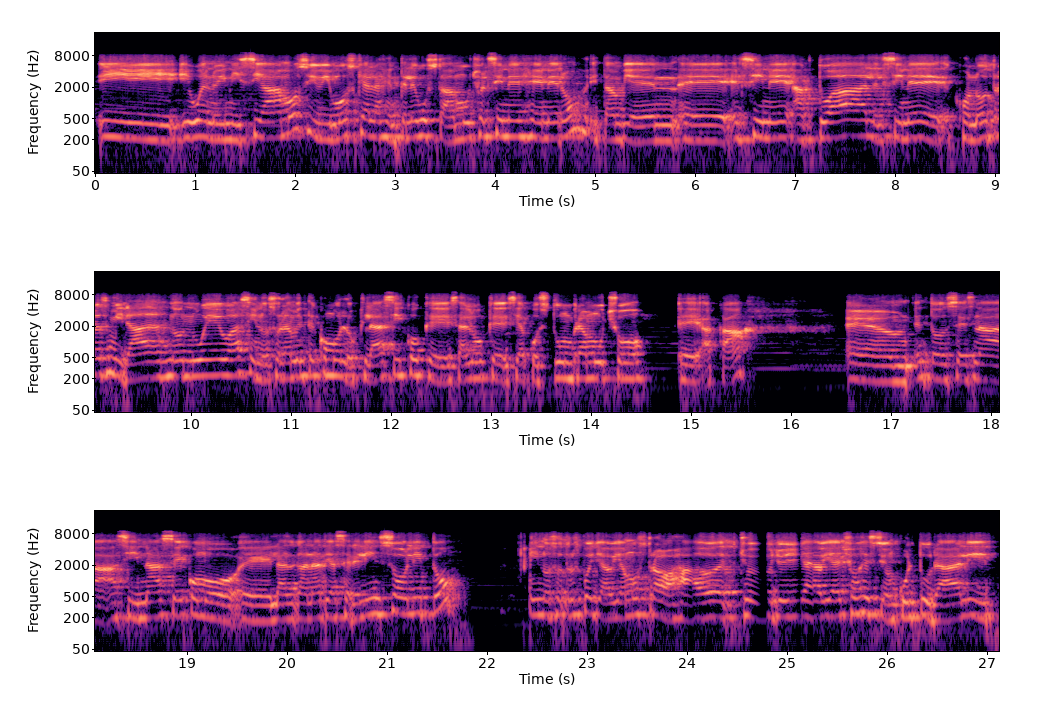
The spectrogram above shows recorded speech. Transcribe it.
Y, bueno, iniciamos y vimos que a la gente le gustaba mucho el cine de género y también eh, el cine actual, el cine con otras miradas, no nuevas, y no solamente como lo clásico, que es algo que se acostumbra mucho eh, acá. Em, entonces, así nace como eh, las ganas de hacer el insólito y nosotros pues ya habíamos trabajado, yo, yo ya había hecho gestión cultural y,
